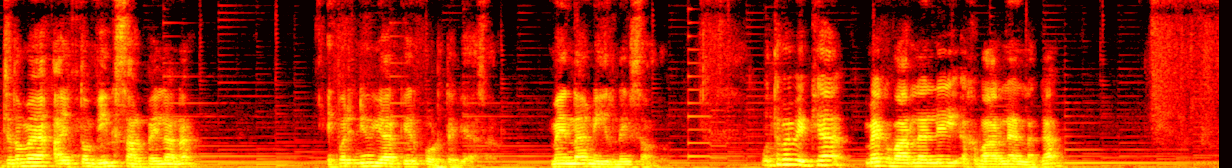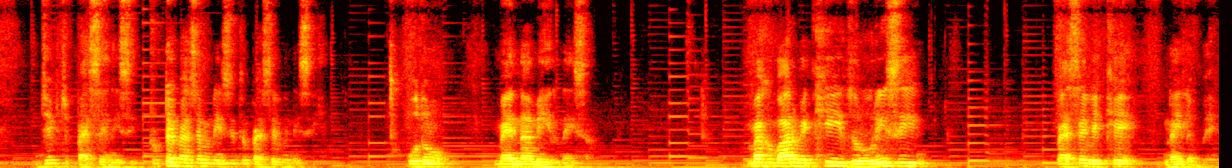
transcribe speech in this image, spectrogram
ਜਦੋਂ ਮੈਂ ਅੱਜ ਤੋਂ 20 ਸਾਲ ਪਹਿਲਾਂ ਨਾ, ਇੱਕ ਵਾਰੀ ਨਿਊਯਾਰਕ 에ਅਰਪੋਰਟ ਤੇ ਗਿਆ ਸਾਂ। ਮੈਂ ਇੰਨਾ ਅਮੀਰ ਨਹੀਂ ਸਾਂ ਉੱਥੇ ਮੈਂ ਵੇਖਿਆ, ਮੈਂ ਅਖਬਾਰ ਲੈਣ ਲਈ ਅਖਬਾਰ ਲੈਣ ਲੱਗਾ। ਜੇਬ 'ਚ ਪੈਸੇ ਨਹੀਂ ਸੀ। ਟੁੱਟੇ ਪੈਸੇ ਵੀ ਨਹੀਂ ਸੀ ਤੇ ਪੈਸੇ ਵੀ ਨਹੀਂ ਸੀ। ਉਦੋਂ ਮੈਂ ਇੰਨਾ ਅਮੀਰ ਨਹੀਂ ਸਾਂ। ਮੈਂ ਅਖਬਾਰ ਵੇਖੀ ਜ਼ਰੂਰੀ ਸੀ, ਪੈਸੇ ਵੇਖੇ ਨਹੀਂ ਲੱਭੇ।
